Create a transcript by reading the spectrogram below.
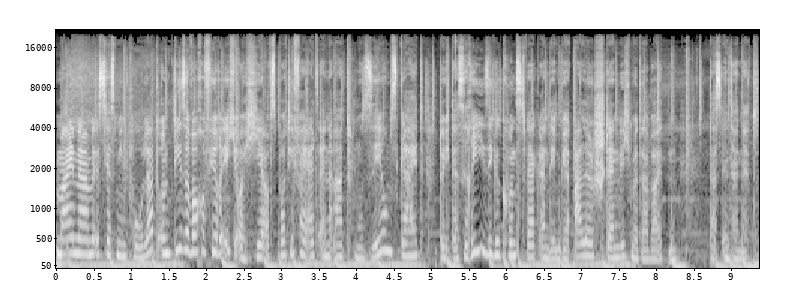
Mein Name ist Jasmin Polat und diese Woche führe ich euch hier auf Spotify als eine Art Museumsguide durch das riesige Kunstwerk, an dem wir alle ständig mitarbeiten, das Internet.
